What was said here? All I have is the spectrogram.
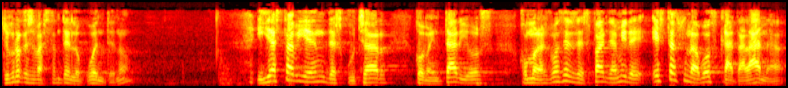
Yo creo que es bastante elocuente, ¿no? Y ya está bien de escuchar comentarios como las voces de España. Mire, esta es una voz catalana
